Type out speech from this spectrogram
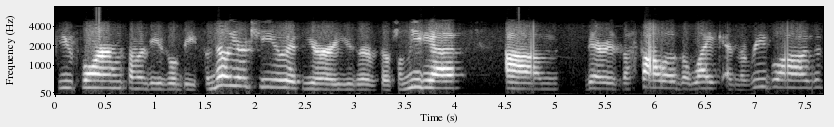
few forms. Some of these will be familiar to you if you're a user of social media. Um, there is the follow, the like, and the reblog.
